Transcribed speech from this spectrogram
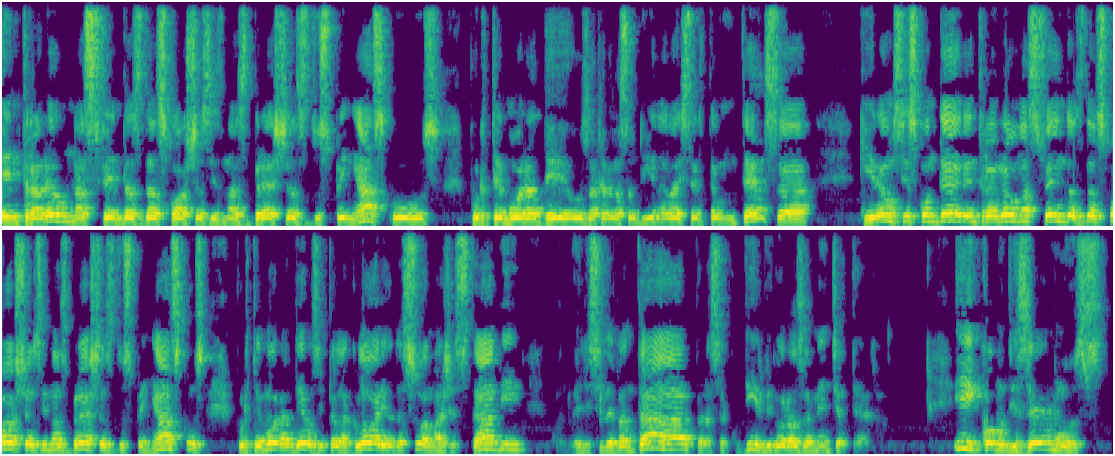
entrarão nas fendas das rochas e nas brechas dos penhascos, por temor a Deus, a revelação divina vai ser tão intensa que irão se esconder, entrarão nas fendas das rochas e nas brechas dos penhascos, por temor a Deus e pela glória da Sua Majestade, quando ele se levantar para sacudir vigorosamente a terra. E como dizemos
